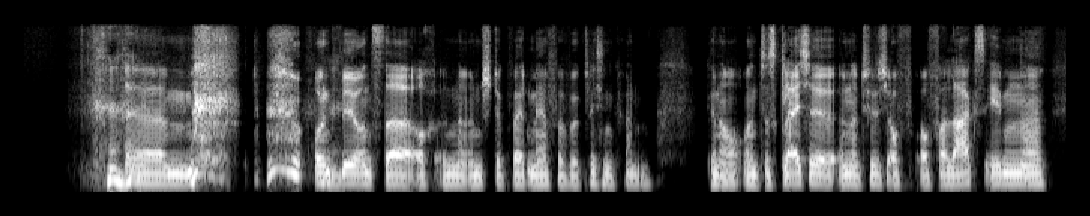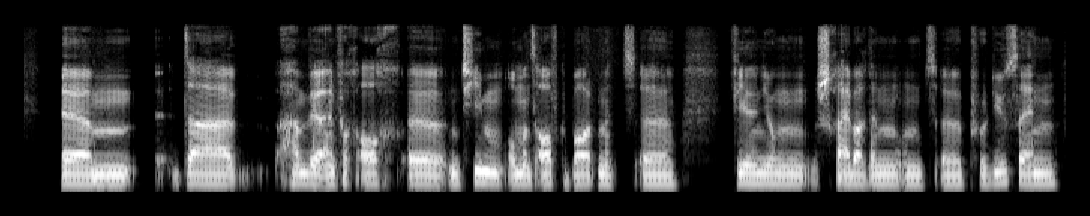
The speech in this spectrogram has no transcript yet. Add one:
ähm, und wir uns da auch ein, ein, Stück weit mehr verwirklichen können. Genau. Und das Gleiche natürlich auf, auf Verlagsebene. Ähm, da haben wir einfach auch äh, ein Team um uns aufgebaut mit äh, vielen jungen Schreiberinnen und äh, Producerinnen,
